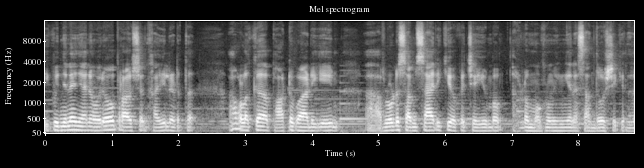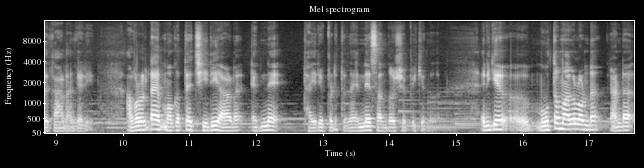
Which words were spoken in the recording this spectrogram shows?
ഈ കുഞ്ഞിനെ ഞാൻ ഓരോ പ്രാവശ്യം കയ്യിലെടുത്ത് അവൾക്ക് പാട്ട് പാടുകയും അവളോട് സംസാരിക്കുകയൊക്കെ ചെയ്യുമ്പം അവളുടെ മുഖം ഇങ്ങനെ സന്തോഷിക്കുന്നത് കാണാൻ കഴിയും. അവളുടെ മുഖത്തെ ചിരിയാണ് എന്നെ ധൈര്യപ്പെടുത്തുന്നത് എന്നെ സന്തോഷിപ്പിക്കുന്നത്. എനിക്ക് മൂത്ത മകളുണ്ട് രണ്ട്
